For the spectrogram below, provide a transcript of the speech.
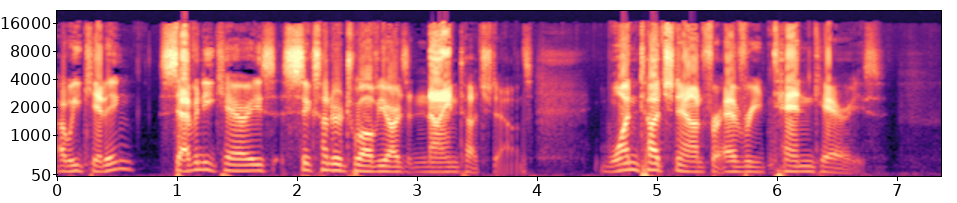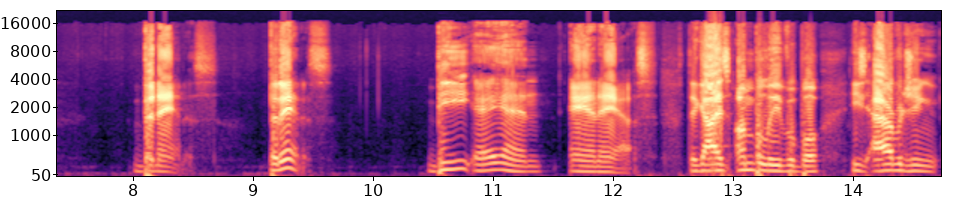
Are we kidding? 70 carries, 612 yards, and nine touchdowns. One touchdown for every 10 carries. Bananas. Bananas. B A N A N A S. The guy's unbelievable. He's averaging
